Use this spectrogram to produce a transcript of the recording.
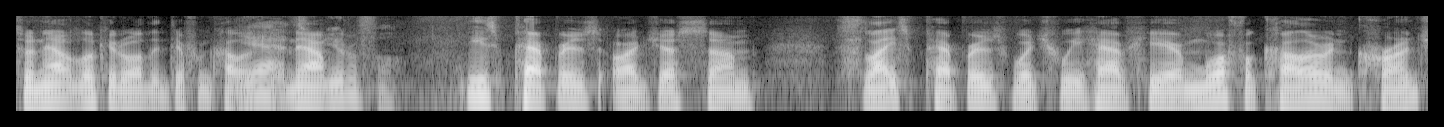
So now look at all the different colors. yeah, it's now, beautiful. these peppers are just some sliced peppers, which we have here more for color and crunch,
